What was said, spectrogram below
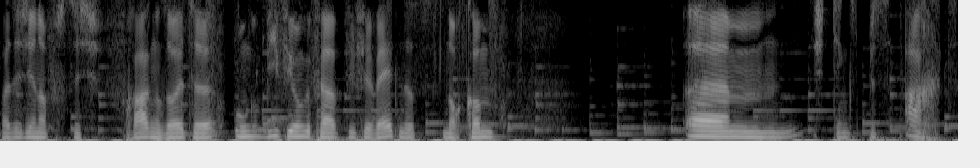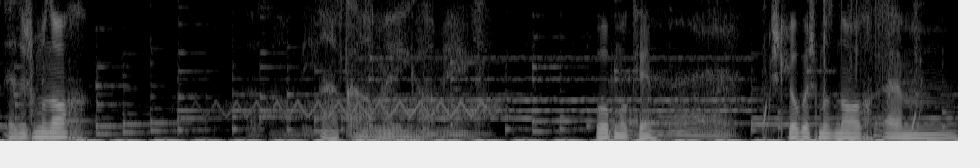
Falls ich hier noch sich fragen sollte, wie viel ungefähr, wie viele Welten das noch kommen. Ähm, ich denke bis 8. Also ich muss noch. Ah, coming. Oben, okay. Ich glaube, ich muss noch ähm,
